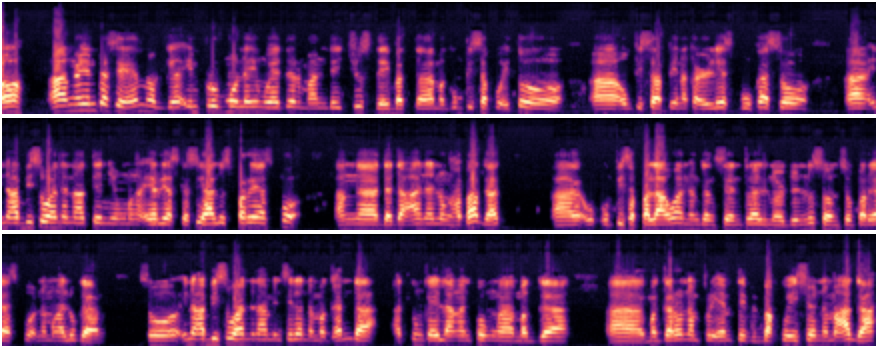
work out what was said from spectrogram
Oh, ah ngayon kasi mag-improve muna yung weather Monday, Tuesday but ah, mag-umpisa po ito ah, umpisa pinaka earliest bukas. So ah, inaabisuhan na natin yung mga areas kasi halos parehas po ang ah, dadaanan ng habagat ah, u- umpisa Palawan hanggang Central, Northern Luzon. So parehas po ng mga lugar. So inaabisuhan na namin sila na maghanda at kung kailangan pong ah, mag, ah, ah, magkaroon ng preemptive evacuation na maaga,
